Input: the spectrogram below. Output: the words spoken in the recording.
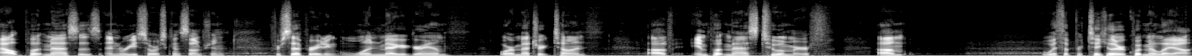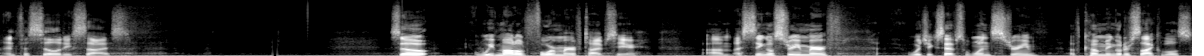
output masses, and resource consumption for separating one megagram or a metric ton of input mass to a MRF um, with a particular equipment layout and facility size. So we've modeled four MRF types here. Um, a single stream MRF, which accepts one stream of commingled recyclables.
